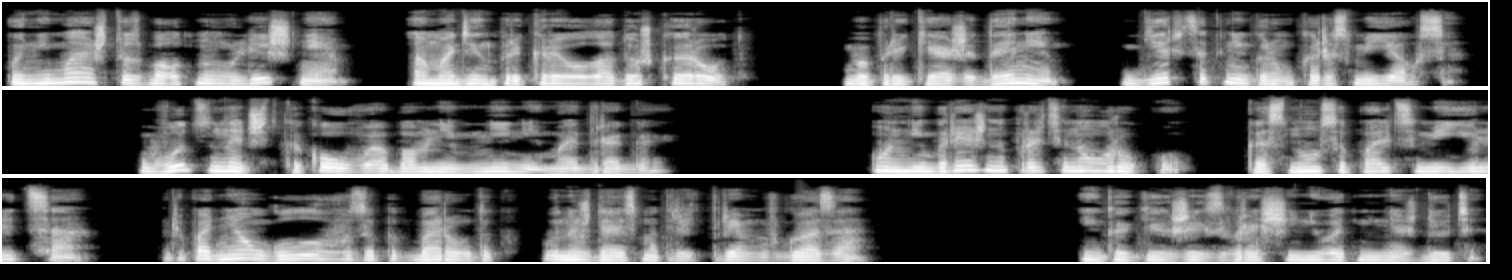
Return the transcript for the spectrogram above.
Понимая, что сболтнул лишнее, Амадин прикрыл ладошкой рот. Вопреки ожиданиям, герцог негромко рассмеялся. «Вот, значит, какого вы обо мне мнения, моя дорогая?» Он небрежно протянул руку, коснулся пальцами ее лица, приподнял голову за подбородок, вынуждая смотреть прямо в глаза. И каких же извращений вы от меня ждете?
